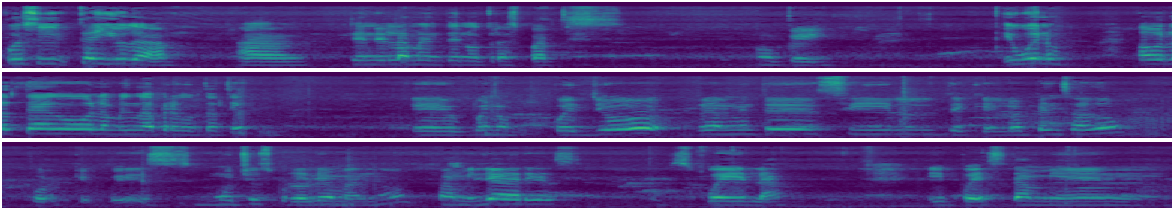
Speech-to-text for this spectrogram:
pues sí, te ayuda a tener la mente en otras partes. Ok. Y bueno, ahora te hago la misma pregunta a ti. Eh, bueno, pues yo realmente sí de que lo he pensado, porque pues muchos problemas, ¿no? Familiares, escuela, y pues también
